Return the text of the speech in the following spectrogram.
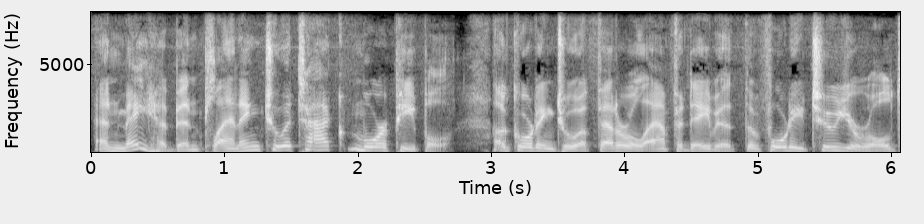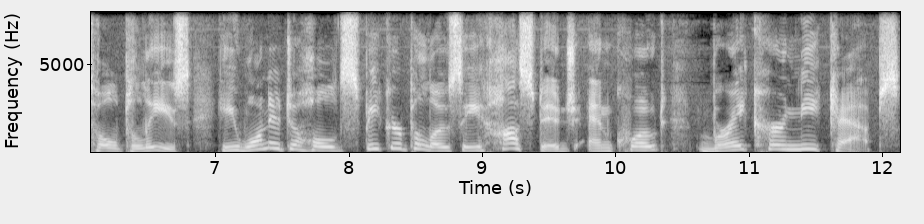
and may have been planning to attack more people. According to a federal affidavit, the 42 year old told police he wanted to hold Speaker Pelosi hostage and, quote, break her kneecaps.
